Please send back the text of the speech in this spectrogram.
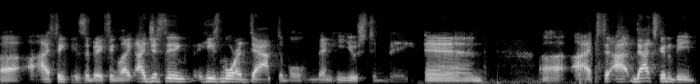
uh, I think is a big thing. Like I just think he's more adaptable than he used to be, and uh, I, th- I, that's going to be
